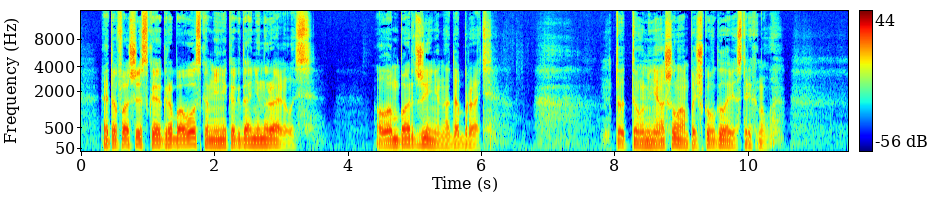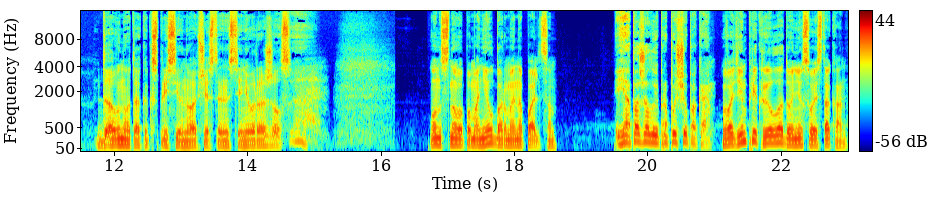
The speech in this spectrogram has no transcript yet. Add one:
— «эта фашистская гробовозка мне никогда не нравилась. Ламборджини надо брать». Тут-то у меня аж лампочку в голове стряхнуло. Давно так экспрессивно в общественности не выражался. Он снова поманил бармена пальцем. «Я, пожалуй, пропущу пока». Вадим прикрыл ладонью свой стакан.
